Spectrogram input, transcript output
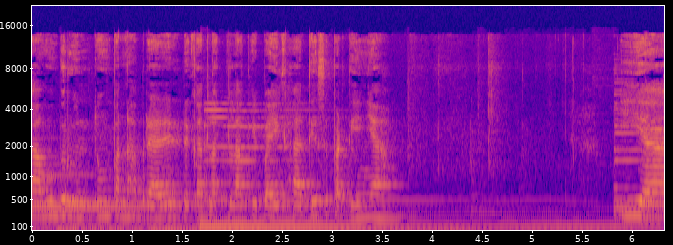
"Kamu beruntung pernah berada di dekat laki-laki baik hati sepertinya." Iya,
